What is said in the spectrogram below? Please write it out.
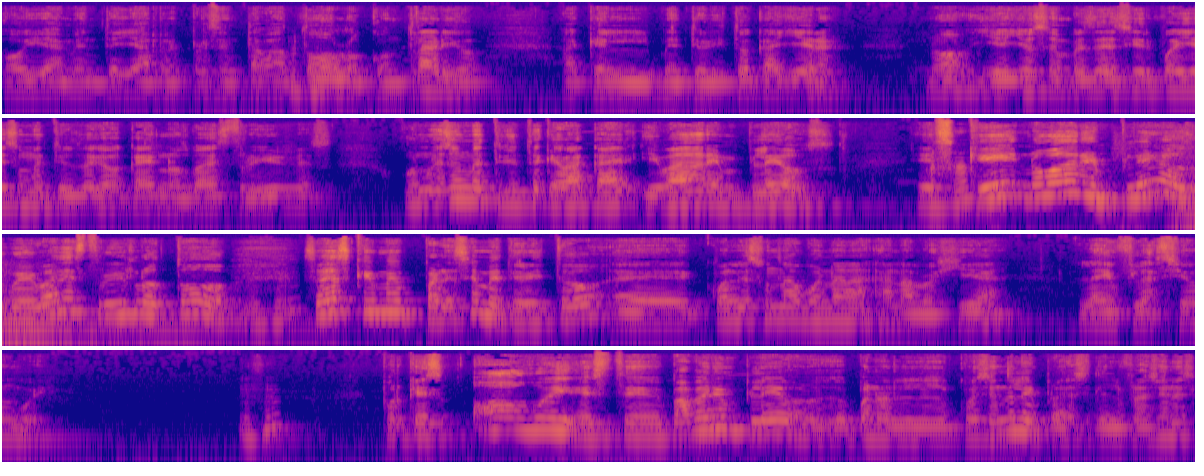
obviamente ella representaba todo lo contrario a que el meteorito cayera, ¿no? Y ellos en vez de decir, güey, es un meteorito que va a caer, nos va a destruir, es un, es un meteorito que va a caer y va a dar empleos. Es Ajá. que no va a dar empleos, güey, va a destruirlo todo. ¿Sabes qué me parece meteorito? Eh, ¿Cuál es una buena analogía? La inflación, güey. Porque es, oh, güey, este, va a haber empleo. Bueno, la cuestión de la, infla- de la inflación es,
